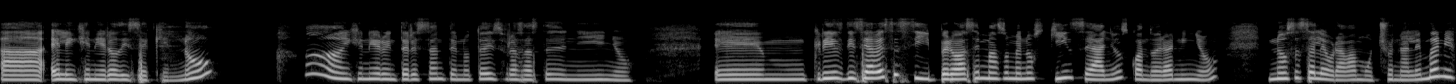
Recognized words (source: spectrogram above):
Ah, el ingeniero dice que no. Ah, ingeniero, interesante, no te disfrazaste de niño. Em, Chris dice, a veces sí, pero hace más o menos 15 años, cuando era niño, no se celebraba mucho en Alemania.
